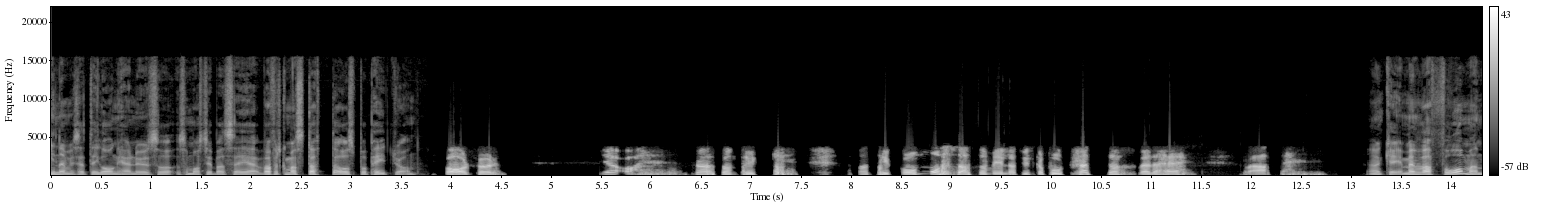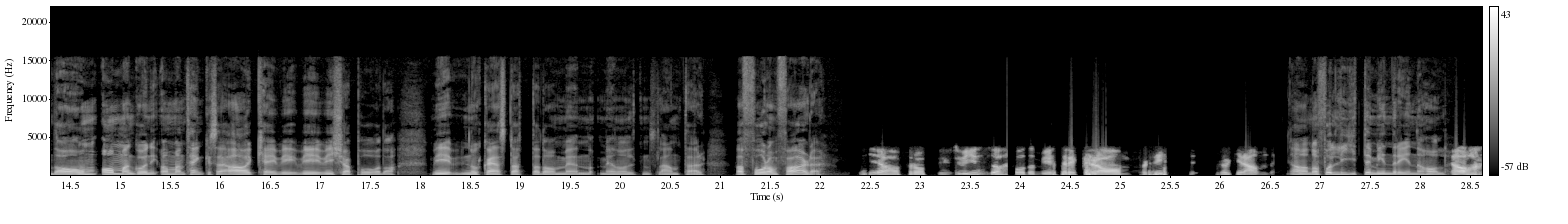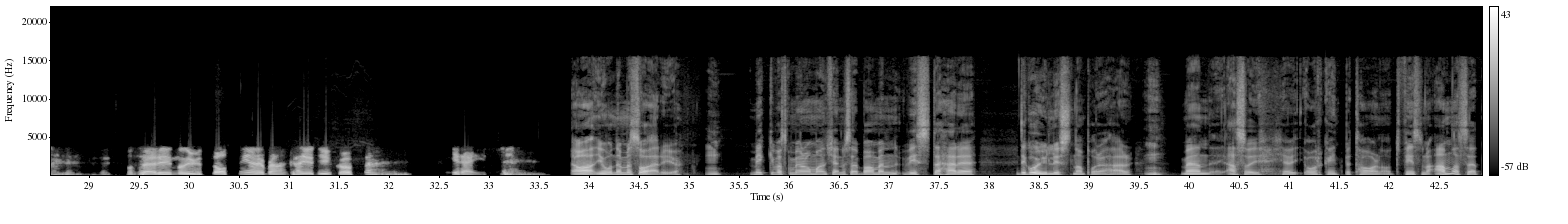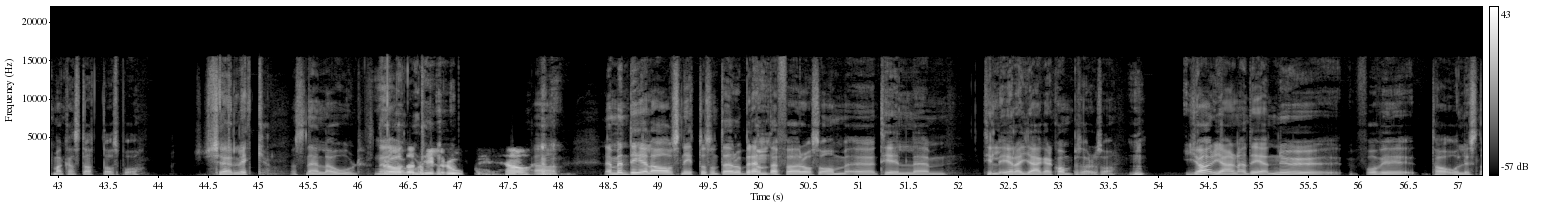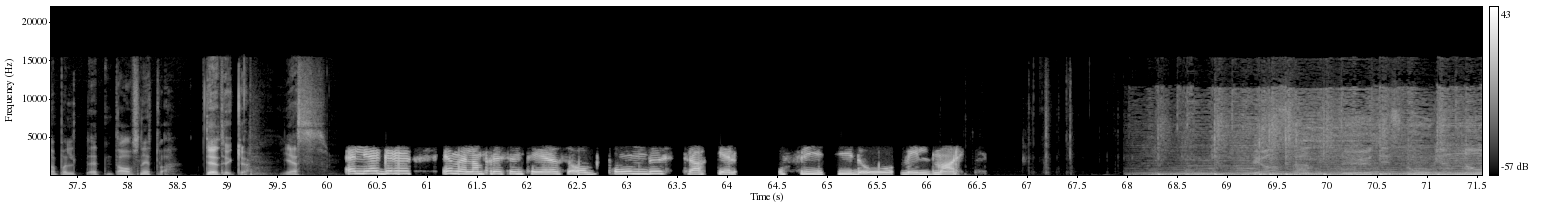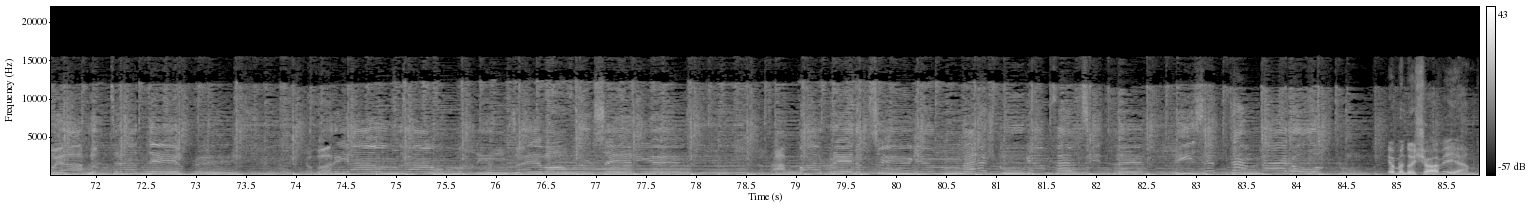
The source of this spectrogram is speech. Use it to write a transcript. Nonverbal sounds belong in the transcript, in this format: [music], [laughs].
innan vi sätter igång här nu så, så måste jag bara säga, varför ska man stötta oss på Patreon? Varför? Ja, för att de tycker, man tycker om oss, att de vill att vi ska fortsätta med det här. Okej, men vad får man då? Om, om, man, går, om man tänker så här, ah, okej, vi, vi, vi kör på då. Vi, nu kan jag stötta dem med, med någon liten slant här. Vad får de för det? ja, förhoppningsvis så får de ju ett reklamfritt program. Ja, de får lite mindre innehåll. Ja, [laughs] och så är det ju några utlottningar ibland. kan ju dyka upp en grej. Ja, jo, nej, men så är det ju. Mm. Micke, vad ska man göra om man känner så här, ja men visst, det här är... Det går ju att lyssna på det här. Mm. Men alltså, jag orkar inte betala något. Finns det något annat sätt man kan stötta oss på? Kärlek. Snälla ord. Snälla Glada tillrop. Ja. Ja. Nej, men dela avsnitt och sånt där och berätta Mm. för oss om eh, till, em, till era jägarkompisar och så. Mm. Gör gärna det. Nu får vi ta och lyssna på ett, ett avsnitt va? Det tycker jag. Yes. Älgjägare emellan presenteras av pondus, tracker och fritid och vildmark. Ja, men då kör vi igen.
